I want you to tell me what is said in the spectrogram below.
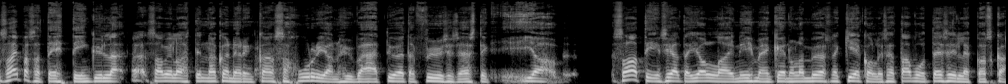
Saipassa tehtiin kyllä äh, Savilahti Nakanerin kanssa hurjan hyvää työtä fyysisesti, ja saatiin sieltä jollain ihmeen keinolla myös ne kiekolliset avut esille, koska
